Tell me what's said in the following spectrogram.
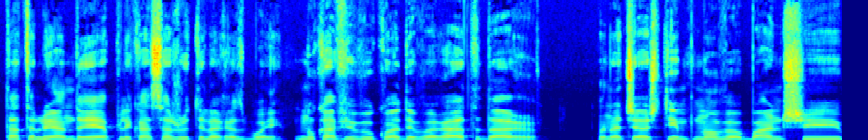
tatălui Andrei a plecat să ajute la război. Nu că a fi vrut cu adevărat, dar în același timp nu aveau bani și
